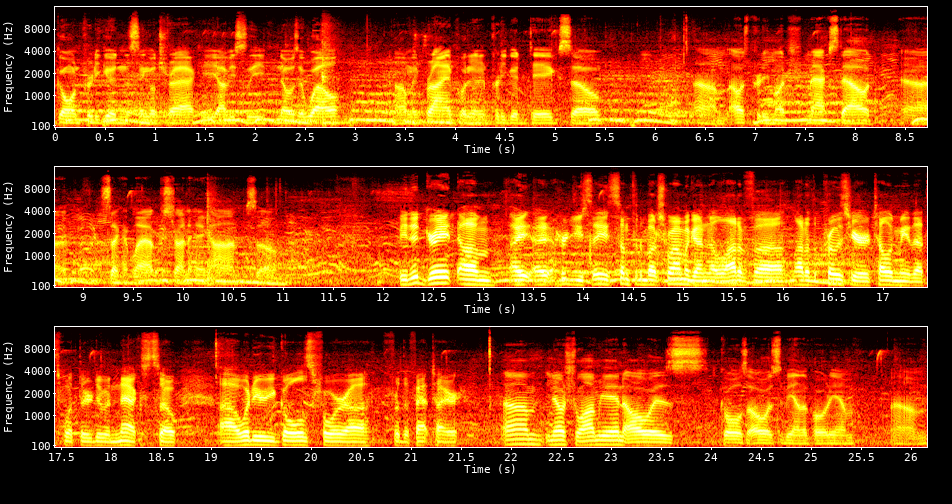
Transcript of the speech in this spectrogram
going pretty good in the single track. He obviously knows it well, um, and Brian put in a pretty good dig, so um, I was pretty much maxed out uh, second lap, just trying to hang on. So. You did great. Um, I, I heard you say something about Chequamegon. A lot of uh, a lot of the pros here are telling me that's what they're doing next. So, uh, what are your goals for uh, for the fat tire? Um, you know, Chequamegon always goals always to be on the podium. Um,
